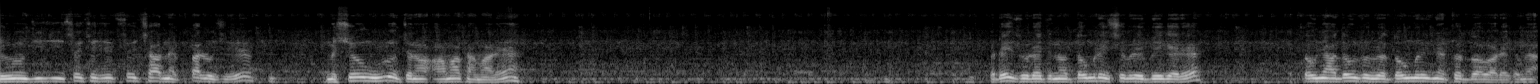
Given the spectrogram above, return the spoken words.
ယုံယုံကြည်ကြည်စိတ်စိတ်စိတ်ချနဲ့ပတ်လို့ရှိရင်မရှုံးဘူးလို့ကျွန်တော်အာမခံပါတယ် ပရိတ်ဆိုတော့ကျွန်တော်3ပရိတ်10ပရိတ်ပေးခဲ့တယ်3ညာ3ဆိုပြီးတော့3ပရိတ်နဲ့ထွက်သွားပါတယ်ခင်ဗျာ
